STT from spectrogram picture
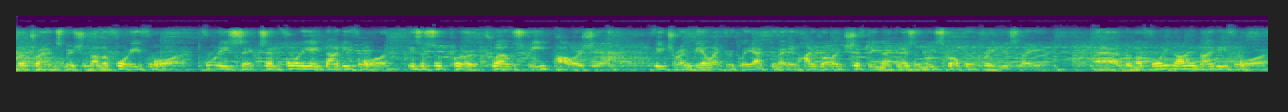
The transmission on the 44, 46, and 4894 is a superb 12-speed power shift, featuring the electrically activated hydraulic shifting mechanism we spoke of previously. And on the 4994,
